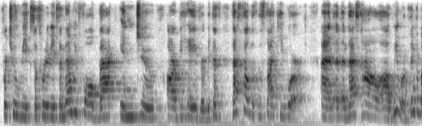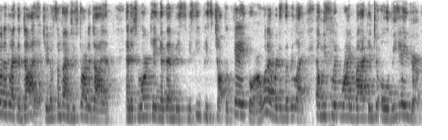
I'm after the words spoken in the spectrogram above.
for two weeks, or three weeks, and then we fall back into our behavior because that's how the, the psyche works. And, and, and that's how uh, we work. Think about it like a diet. You know, sometimes you start a diet and it's working, and then we, we see a piece of chocolate cake or whatever it is that we like, and we slip right back into old behavior.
